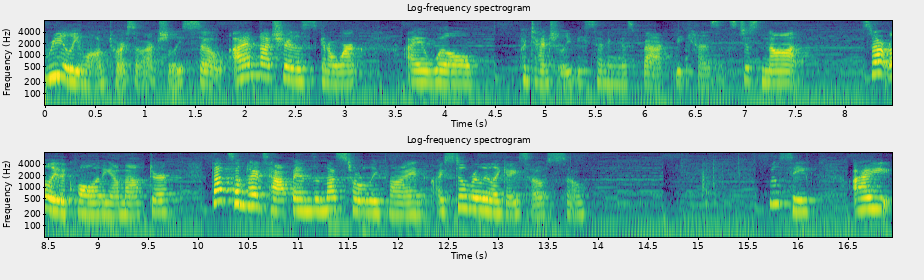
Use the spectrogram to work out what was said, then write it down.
really long torso actually, so I'm not sure this is gonna work. I will potentially be sending this back because it's just not, it's not really the quality I'm after. That sometimes happens and that's totally fine. I still really like ASOS, so we'll see. I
